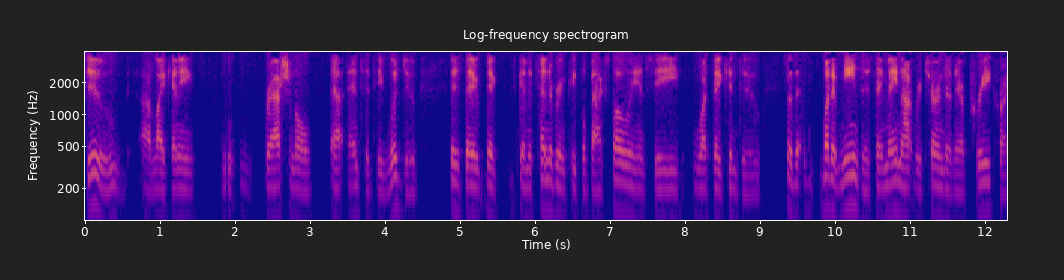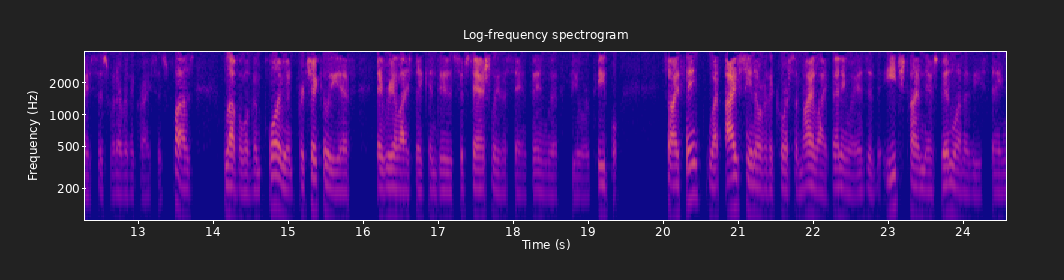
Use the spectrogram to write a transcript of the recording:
do, uh, like any rational uh, entity would do, is they, they're going to tend to bring people back slowly and see what they can do. So that what it means is they may not return to their pre-crisis, whatever the crisis was, level of employment, particularly if they realize they can do substantially the same thing with fewer people. So I think what I've seen over the course of my life anyway is that each time there's been one of these things,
